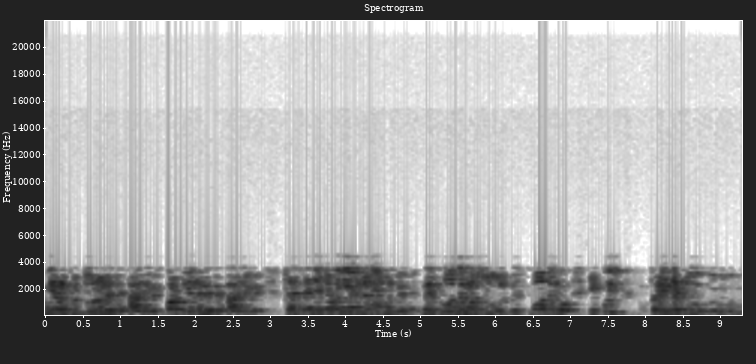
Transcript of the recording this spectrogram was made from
обміну культурними питаннями, спортивними питаннями. Це те, для чого є вже служби. Ми плодимо служби, плодимо якусь прийняту е, е,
